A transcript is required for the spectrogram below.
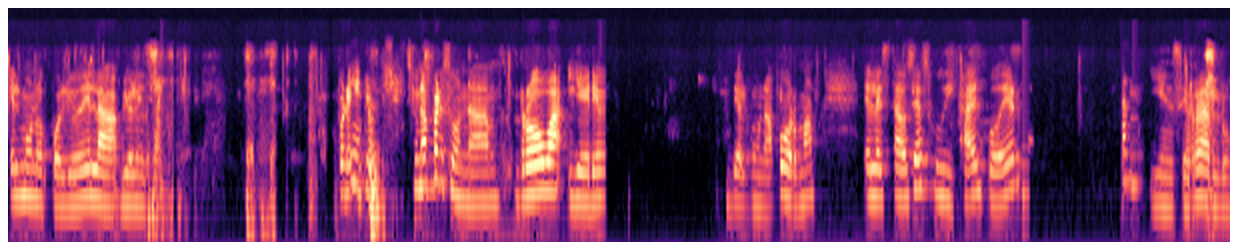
el monopolio de la violencia por ejemplo, si una persona roba y hiere de alguna forma, el Estado se adjudica el poder y encerrarlo.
